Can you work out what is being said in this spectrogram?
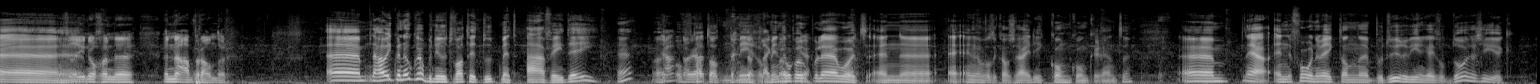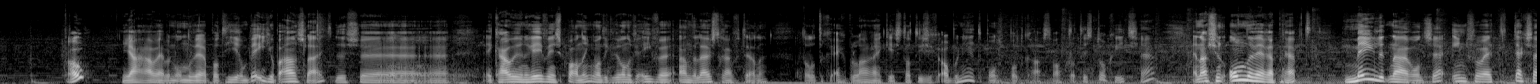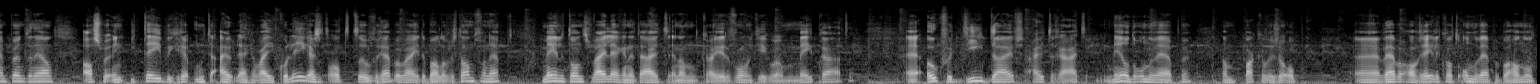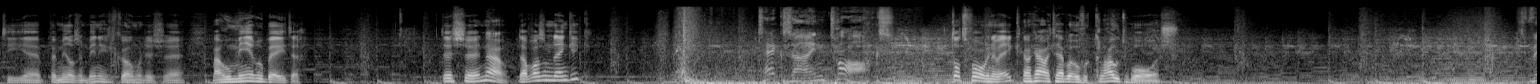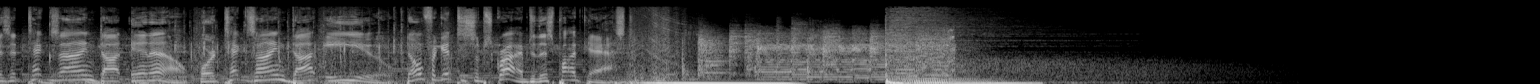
Eh, Of wil je nog een, eh, een nabrander? Ehm, nou, ik ben ook wel benieuwd wat dit doet met AVD. Hè? of nou ja, dat dat meer dat of minder ook, ja. populair wordt. En, eh, en, en wat ik al zei, die con-concurrenten. Ehm, nou ja, en de volgende week dan eh, borduren we hier nog even op door, zie ik. Oh? Ja, we hebben een onderwerp wat hier een beetje op aansluit. Dus Oh. ik hou je nog even in spanning. Want ik wil nog even aan de luisteraar vertellen... dat het toch echt belangrijk is dat hij zich abonneert op onze podcast. Want dat is toch iets. Hè? En als je een onderwerp hebt, mail het naar ons. info.techsign.nl Als we een IT-begrip moeten uitleggen waar je collega's het altijd over hebben... waar je de ballen verstand van hebt, mail het ons. Wij leggen het uit en dan kan je de volgende keer gewoon meepraten. Eh, ook voor deep dives, uiteraard. Mail de onderwerpen, dan pakken we ze op. Eh, we hebben al redelijk wat onderwerpen behandeld die eh, per mail zijn binnengekomen. Dus, maar hoe meer, hoe beter. Dus nou, dat was hem denk ik. TechZine Talks. Tot volgende week. Dan gaan we het hebben over Cloud Wars. Visit techzine.nl or techzine.eu. Don't forget to subscribe to this podcast.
